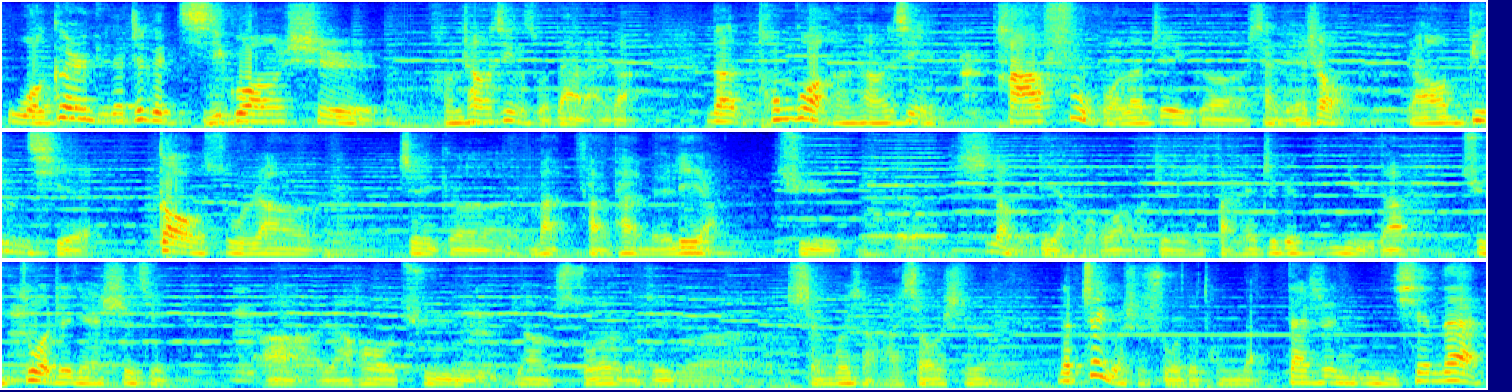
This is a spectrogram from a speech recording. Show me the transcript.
我个人觉得这个极光是恒常性所带来的。那通过恒常性，他复活了这个闪蝶兽，然后并且告诉让这个反反派梅利亚去，呃，是叫梅利亚吧，我忘了，就是反派这个女的去做这件事情啊，然后去让所有的这个神鬼小孩消失。那这个是说得通的。但是你现在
